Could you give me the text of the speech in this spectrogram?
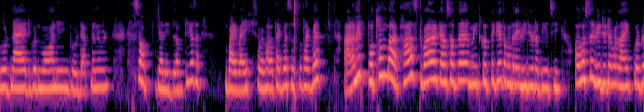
Good night good morning good afternoon সব জানিয়ে দিলাম, ঠিক আছে? বাই বাই সবাই ভালো থাকবে, সুস্থ থাকবে। আর আমি প্রথমবার ফার্স্ট বার কারোর সাথে মিট করতে গিয়ে তোমাদের এই ভিডিওটা দিয়েছি। অবশ্যই ভিডিওটা আমার লাইক করবে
